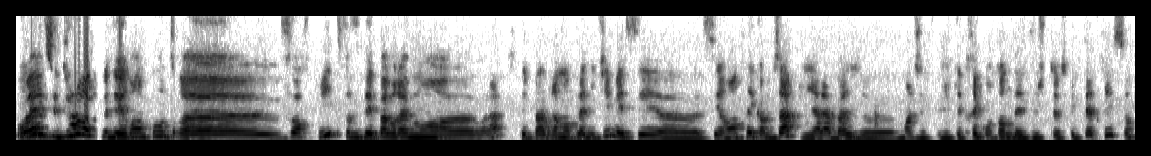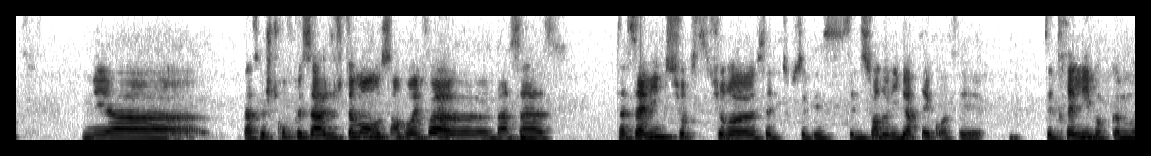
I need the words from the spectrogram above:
ouais, c'est toujours un peu des rencontres euh, fortuites. Ça, c'était pas vraiment, euh, voilà, c'était pas vraiment planifié, mais c'est, euh, c'est rentré comme ça. Puis à la base, moi, j'étais très contente d'être juste spectatrice, hein. mais parce que je trouve que ça, justement, encore une fois, ben, ça, ça s'aligne sur sur cette, cette, cette, histoire de liberté, quoi. C'est, très libre comme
